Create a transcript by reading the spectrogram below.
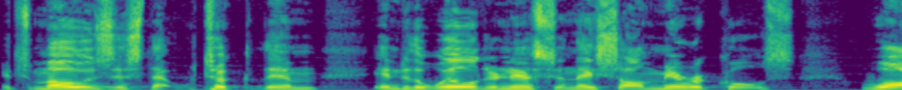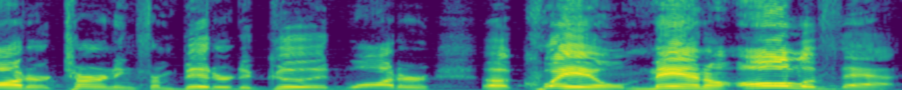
It's Moses that took them into the wilderness and they saw miracles water turning from bitter to good, water, uh, quail, manna, all of that.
